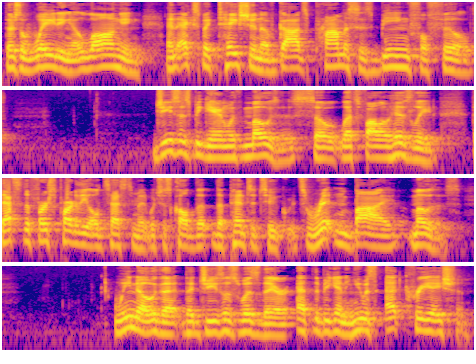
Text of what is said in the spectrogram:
There's a waiting, a longing, an expectation of God's promises being fulfilled. Jesus began with Moses, so let's follow his lead. That's the first part of the Old Testament, which is called the, the Pentateuch. It's written by Moses. We know that, that Jesus was there at the beginning, he was at creation.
